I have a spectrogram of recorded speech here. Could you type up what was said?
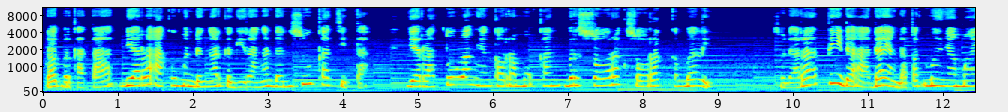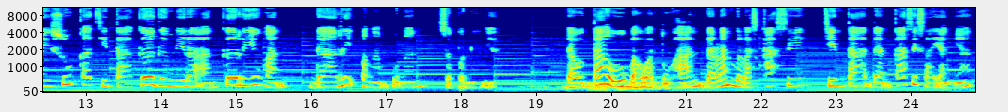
Daud berkata, biarlah aku mendengar kegirangan dan sukacita. Biarlah tulang yang kau remukkan bersorak-sorak kembali Saudara, tidak ada yang dapat menyamai sukacita, kegembiraan, keriuhan dari pengampunan sepenuhnya. Daud tahu bahwa Tuhan dalam belas kasih, cinta, dan kasih sayangnya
